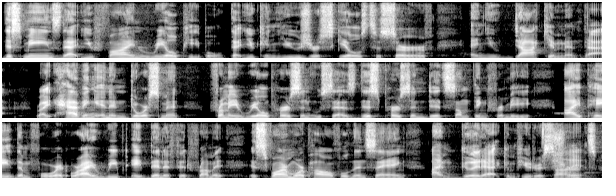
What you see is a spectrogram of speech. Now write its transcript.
This means that you find real people that you can use your skills to serve and you document that, right? Having an endorsement from a real person who says, This person did something for me, I paid them for it, or I reaped a benefit from it, is far more powerful than saying, I'm good at computer science sure.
